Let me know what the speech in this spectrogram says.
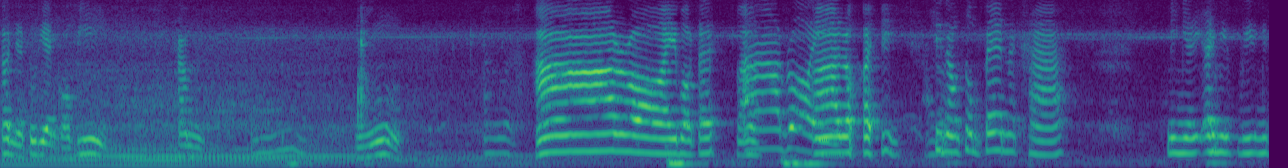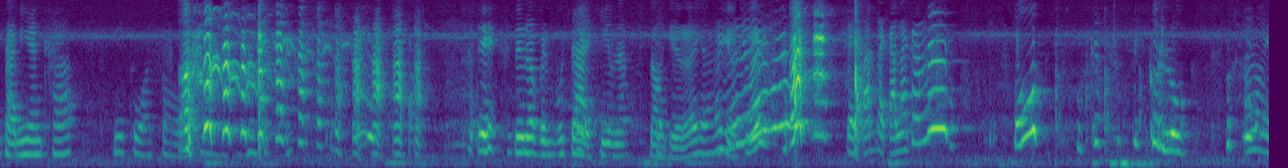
ข้าวเหนียวทุเรียนของพี่ทอืมำอืมอร่อยอร่อยบอกเลยว่าอร่อยอร่อยชื่อน้องส้มแป้นนะคะ มีเมียเอ้ยมีมีมีสามียังครับ มีผัวสองเอ๊ะนี่เราเป็นผู้ชายทีมนะน้องเจออะไรอะอยู่ด้วยแต่ตัดจากกันนะคะโอ้คนลุกอร่อย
